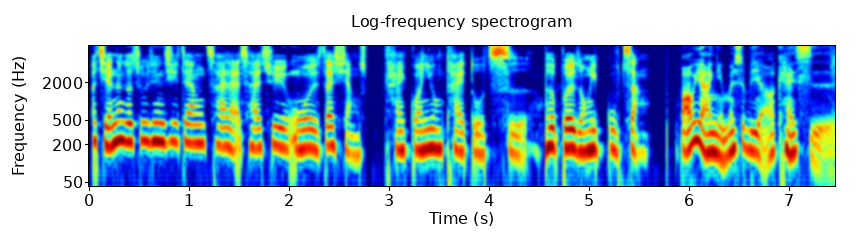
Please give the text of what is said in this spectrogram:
而且那个助听器这样拆来拆去，我也在想，开关用太多次，会不会容易故障？保养，你们是不是也要开始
